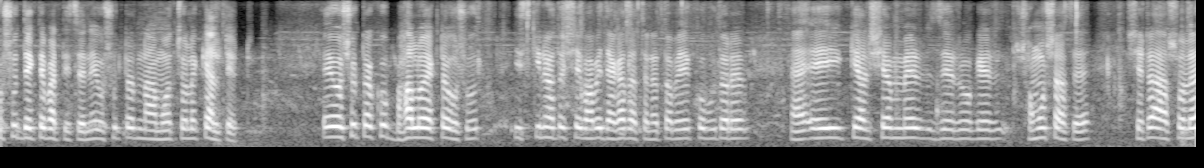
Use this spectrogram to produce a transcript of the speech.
ওষুধ দেখতে পাচ্ছেন এই ওষুধটার নাম হচ্ছে হলো ক্যালটেট। এই ওষুধটা খুব ভালো একটা ওষুধ। স্কিনে হয়তো সেভাবে দেখা যাচ্ছে না, তবে কবুতরের এই ক্যালসিয়ামের যে রোগের সমস্যা আছে, সেটা আসলে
